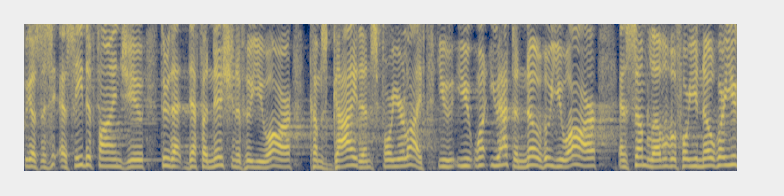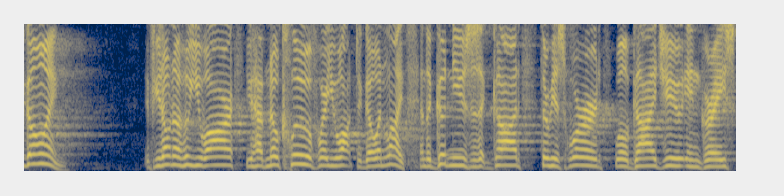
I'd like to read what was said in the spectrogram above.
because as, as He defines you through that definition of who you are comes guidance for your life. You, you, want, you have to know who you are at some level before you know where you're going. If you don't know who you are, you have no clue of where you ought to go in life. And the good news is that God, through His Word, will guide you in grace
